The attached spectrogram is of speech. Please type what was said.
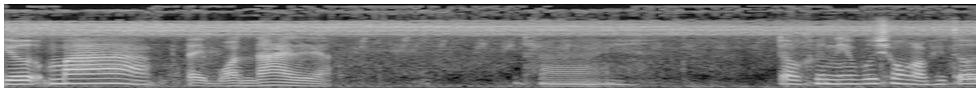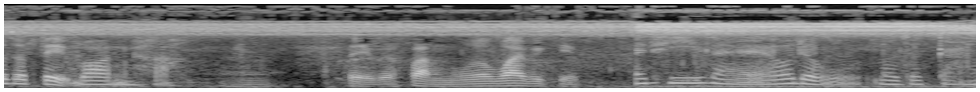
เยอะมากเตะบอลได้เลยอะใช่เดี๋ยวคืนนี้ผู้ชมกับพี่โจจะเตะบอลค่ะเตะไปฝั่งนู้นแล้วว่ายไปเก็บได้ที่แล้ว เดี๋ยวเราจะกาง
